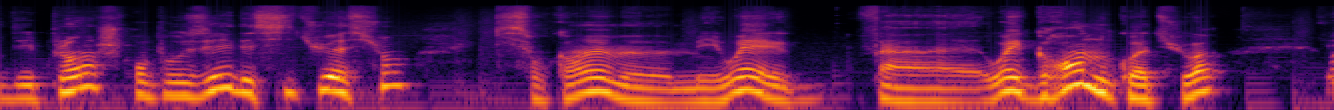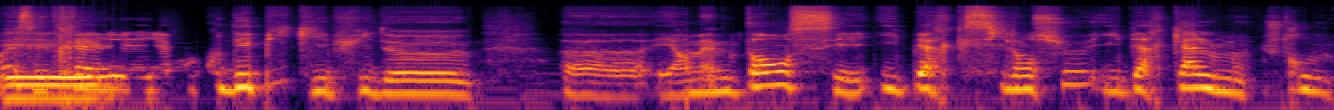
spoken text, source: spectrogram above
des planches proposées, des situations qui sont quand même, euh, mais ouais, enfin, ouais, grandes, quoi, tu vois? Ouais, Et- très, il y a beaucoup d'épiques et puis de, euh, et en même temps c'est hyper silencieux, hyper calme, je trouve.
